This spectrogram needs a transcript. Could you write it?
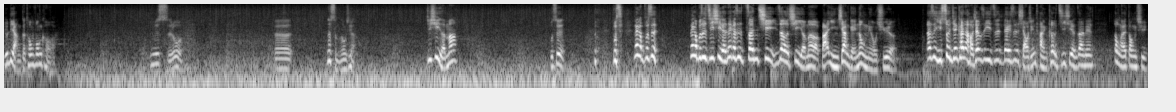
有两个通风口啊。那是死路。呃，那什么东西啊？机器人吗？不是，不是，那个不是，那个不是机器人，那个是蒸汽、热气，有没有把影像给弄扭曲了？但是，一瞬间看到好像是一只类似小型坦克的机器人在那边动来动去，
